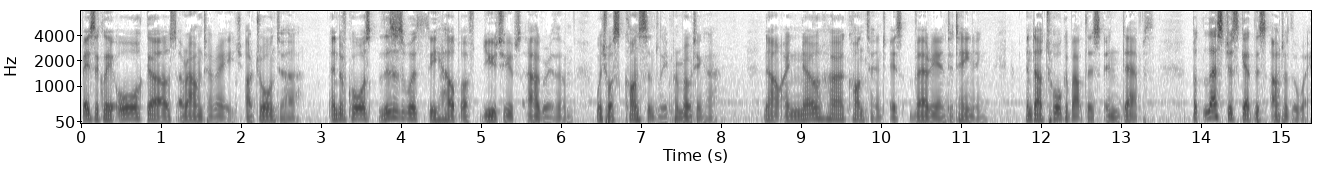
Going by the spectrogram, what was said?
basically all girls around her age are drawn to her. And of course, this is with the help of YouTube's algorithm, which was constantly promoting her. Now, I know her content is very entertaining, and I'll talk about this in depth, but let's just get this out of the way.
